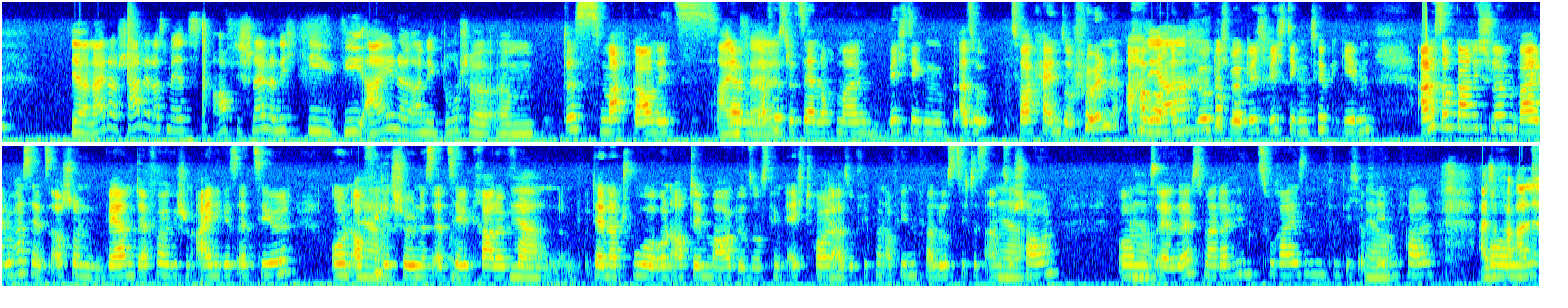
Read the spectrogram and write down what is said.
Ja, leider schade, dass mir jetzt auf die Schnelle nicht die, die eine Anekdote. Ähm, das macht gar nichts. Ähm, Einfällt. dafür ist jetzt ja nochmal einen wichtigen, also zwar keinen so schönen, aber Ja. einen wirklich, wirklich wichtigen Tipp gegeben. Aber das ist auch gar nicht schlimm, weil du hast ja jetzt auch schon während der Folge schon einiges erzählt und auch Ja. vieles Schönes erzählt, gerade von Ja. der Natur und auch dem Markt und so. Das klingt echt toll. Also kriegt man auf jeden Fall Lust, sich das anzuschauen. Und äh, selbst mal dahin zu reisen, finde ich auf jeden Fall. also und, für alle,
